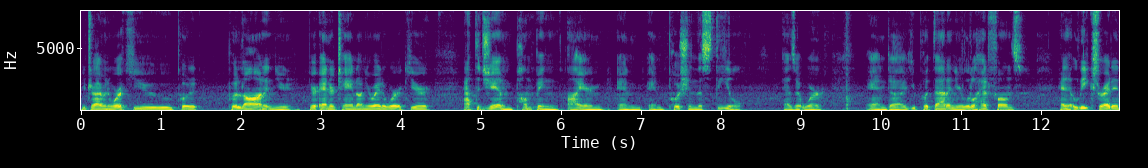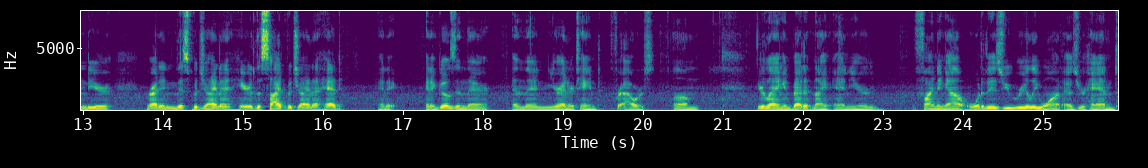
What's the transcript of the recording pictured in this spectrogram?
You're driving to work. You put put it on, and you you're entertained on your way to work. You're at the gym pumping iron and and pushing the steel, as it were. And uh, you put that in your little headphones, and it leaks right into your right into this vagina here, the side vagina head, and it and it goes in there, and then you're entertained for hours. Um, you're laying in bed at night and you're finding out what it is you really want as your hand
